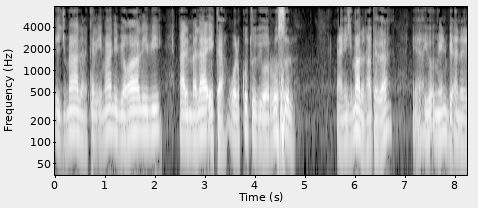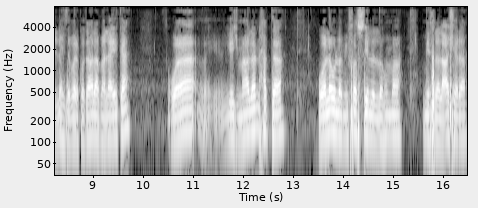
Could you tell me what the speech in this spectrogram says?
إجمالا كالإيمان بغالب الملائكة والكتب والرسل. يعني إجمالا هكذا يؤمن بأن لله تبارك وتعالى ملائكة ويجمالا حتى ولو لم يفصل لهما مثل العشرة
